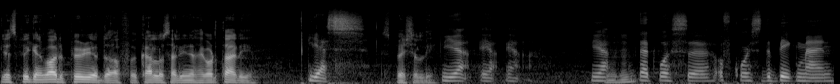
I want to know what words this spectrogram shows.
You're speaking about the period of uh, Carlos Salinas de Gortari. Yes especially. Yeah, yeah, yeah. Yeah, mm -hmm. that was, uh, of course, the big man.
